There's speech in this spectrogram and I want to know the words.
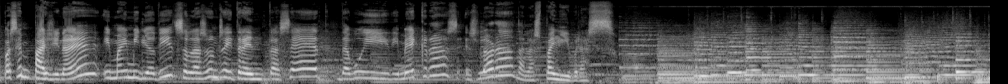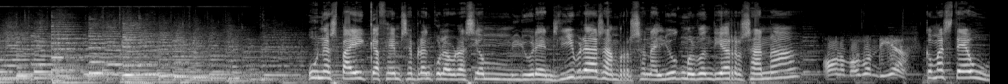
Vinga, passem pàgina, eh? I mai millor dit, són les 11 i 37 d'avui dimecres, és l'hora de l'Espai Llibres. Un espai que fem sempre en col·laboració amb Llorenç Llibres, amb Rosana Lluc. Molt bon dia, Rosana. Hola, molt bon dia. Com esteu?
